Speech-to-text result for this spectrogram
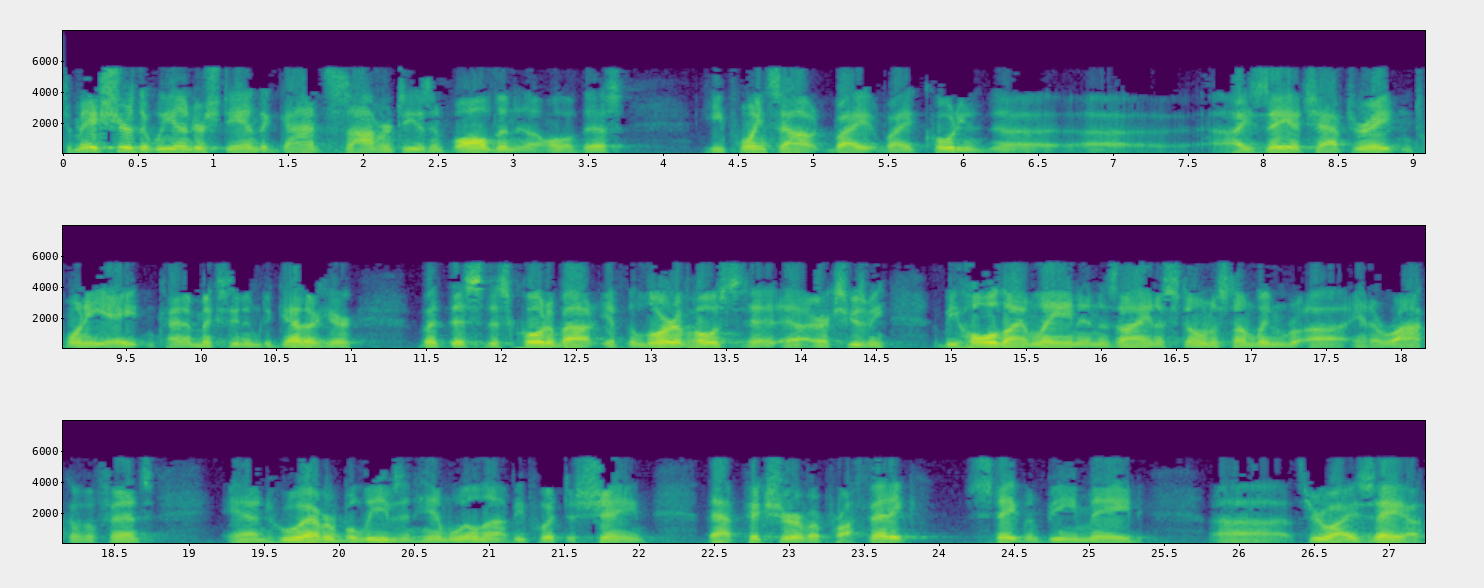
To make sure that we understand that God's sovereignty is involved in all of this, he points out by, by quoting uh, uh, Isaiah chapter 8 and 28 and kind of mixing them together here. But this, this quote about, if the Lord of hosts, uh, or excuse me, behold, I am laying in Zion a stone, a stumbling, uh, and a rock of offense, and whoever believes in him will not be put to shame. That picture of a prophetic statement being made uh, through Isaiah,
